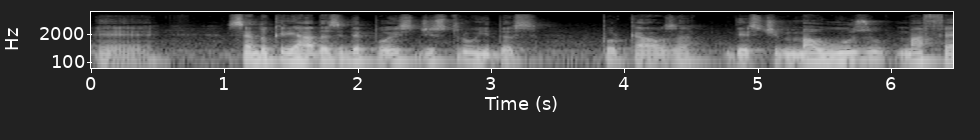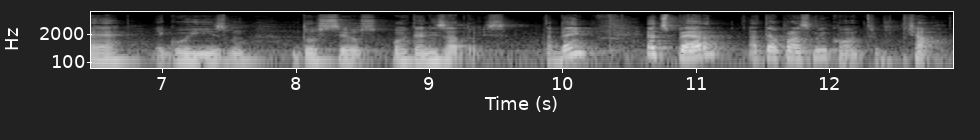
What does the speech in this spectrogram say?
é, sendo criadas e depois destruídas por causa deste mau uso, má fé, egoísmo dos seus organizadores. Tá bem? Eu te espero. Até o próximo encontro. Tchau.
